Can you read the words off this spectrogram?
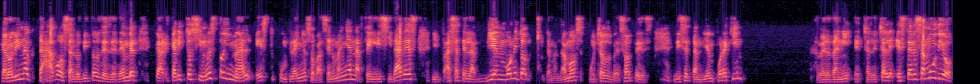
Carolina Octavo, saluditos desde Denver. Carito, si no estoy mal, es tu cumpleaños o va a ser mañana. Felicidades y pásatela bien bonito. Te mandamos muchos besotes. Dice también por aquí, a ver, Dani, échale, échale. Esther Zamudio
